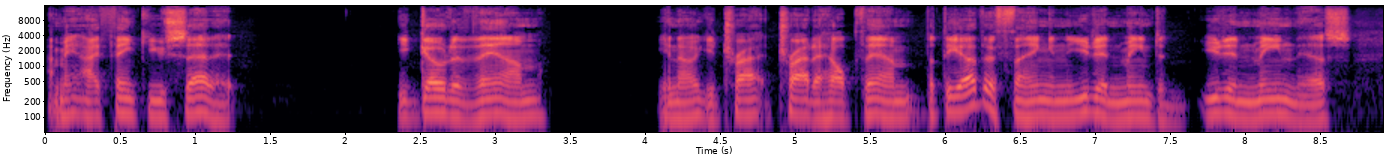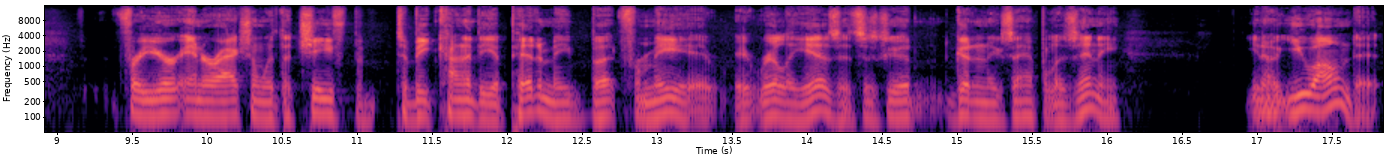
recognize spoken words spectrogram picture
I mean, I think you said it. You go to them, you know, you try try to help them. But the other thing, and you didn't mean to, you didn't mean this for your interaction with the chief to be kind of the epitome, but for me, it, it really is. It's as good good an example as any. You know, you owned it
